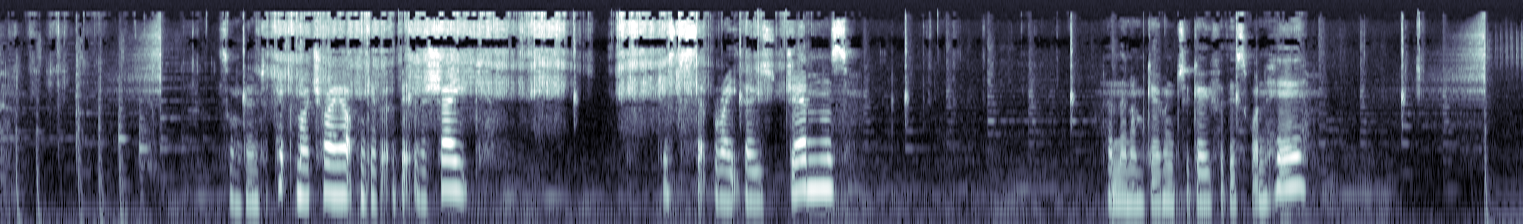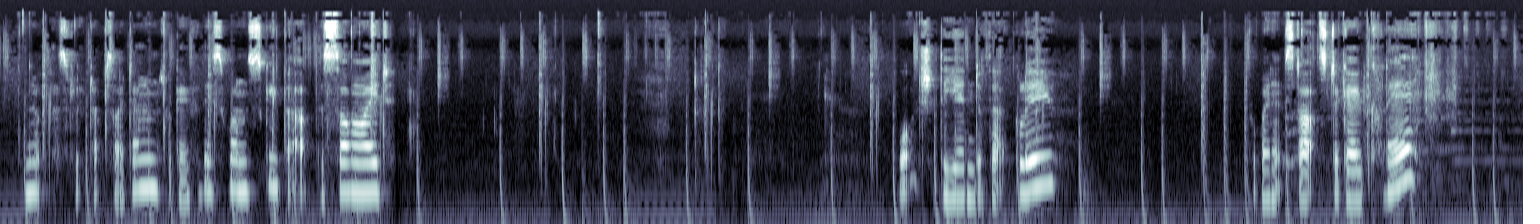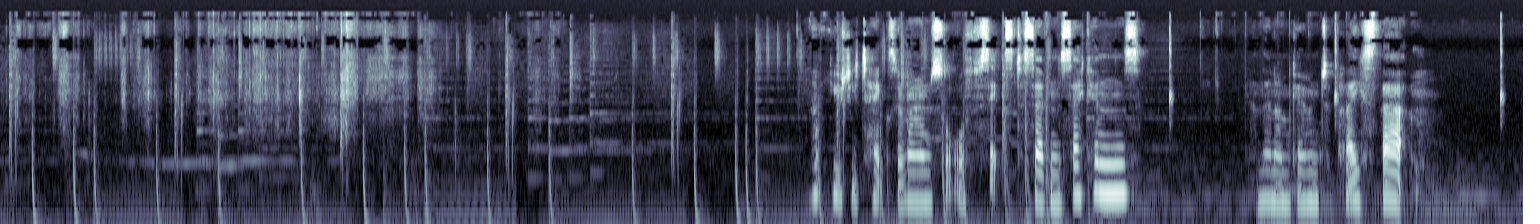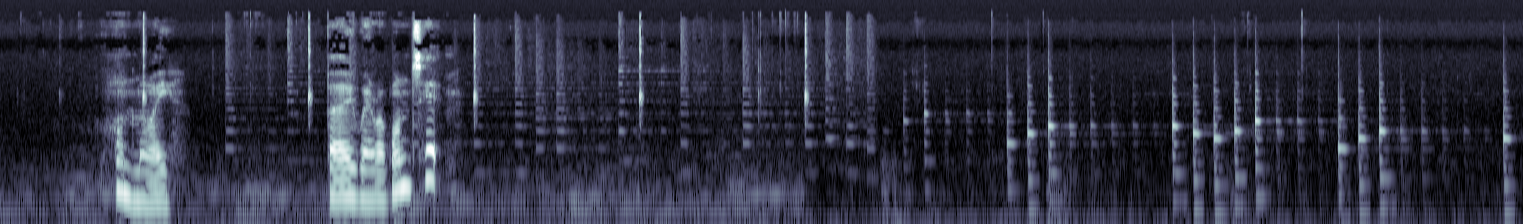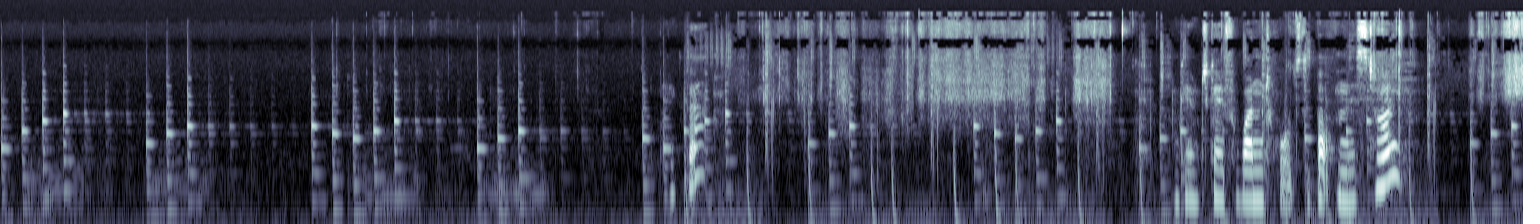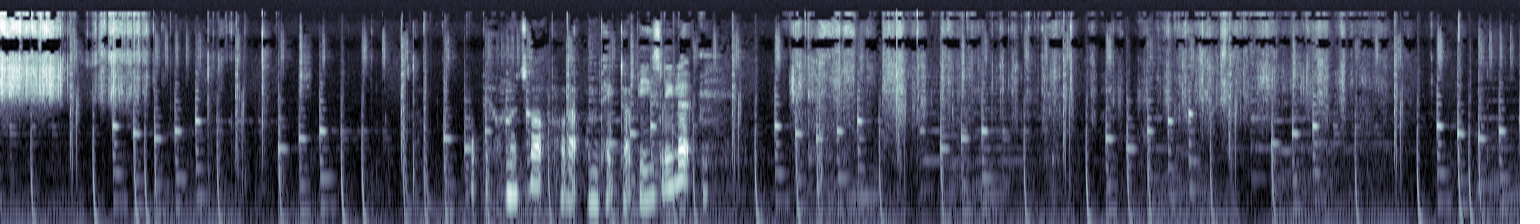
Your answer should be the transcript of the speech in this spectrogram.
So I'm going to pick my tray up and give it a bit of a shake just to separate those gems. And then I'm going to go for this one here. Nope, that's flipped upside down. So I'll go for this one, scoop it up the side. Watch the end of that glue when it starts to go clear. Usually takes around sort of six to seven seconds. And then I'm going to place that on my bow where I want it. like that. Going to go for one towards the bottom this time. Pop it on the top. Oh, that one picked up easily, look.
